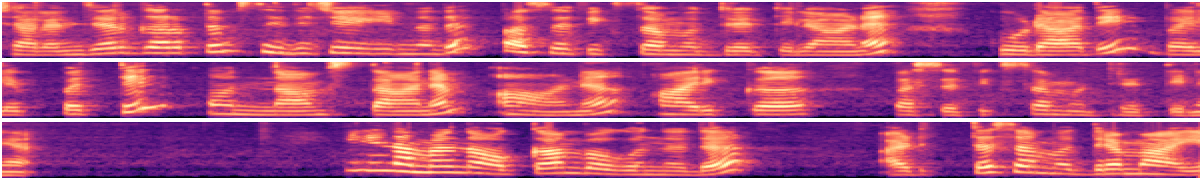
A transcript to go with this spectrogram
ചലഞ്ചർ ഗർത്തം സ്ഥിതി ചെയ്യുന്നത് പസഫിക് സമുദ്രത്തിലാണ്. കൂടാതെ വലിപ്പത്തിൽ ഒന്നാം സ്ഥാനം ആണ് ആർക്ക്? പസഫിക് സമുദ്രത്തിന്. ഇനി നമ്മൾ നോക്കാൻ പോകുന്നത് അടുത്ത സമുദ്രമായ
